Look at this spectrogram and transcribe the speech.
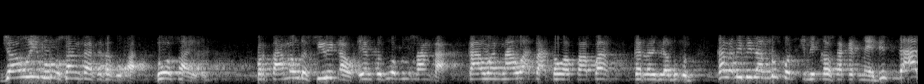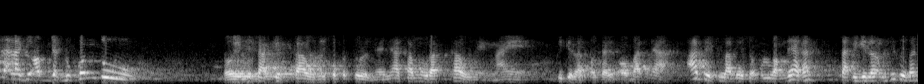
Jauhi buruk sangka kata Quran. Dosa itu. Pertama udah syirik kau, yang kedua buruk sangka. Kawan nawak tak tahu apa-apa karena dibilang dukun. Kalau dibilang dukun, ini kau sakit medis, nggak ada lagi objek dukun tuh. Oh ini sakit kau, ini sebetulnya ini asam urat kau yang naik. Pikirlah kau cari obatnya. Habislah besok peluang dia kan. Tak pikirlah di situ kan.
